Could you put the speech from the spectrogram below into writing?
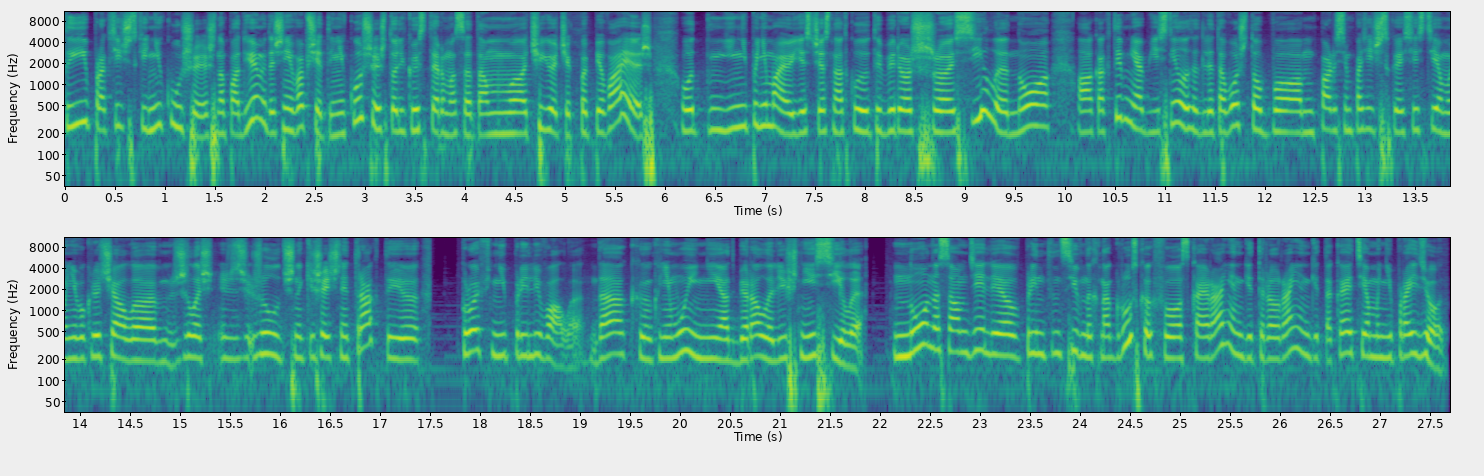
ты практически не кушаешь на подъеме, точнее, вообще ты не кушаешь, только из термоса там э, чаечек попиваешь. Вот не понимаю, если честно, откуда ты берешь э, силы, но, а, как ты мне объяснил, это для того, чтобы парасимпатическая система не выключала желудочно-кишечный тракт и кровь не приливала, да, к, к нему и не отбирала лишние силы. Но на самом деле при интенсивных нагрузках в скайранинге, трейлранинге такая тема не пройдет.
